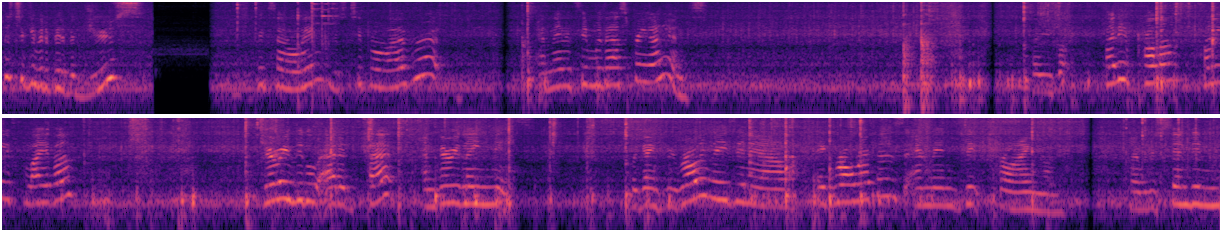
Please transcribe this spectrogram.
just to give it a bit of a juice. Mix that all in, tip all over it. And then it's in with our spring onions. So you've got plenty of colour, plenty of flavour, very little added fat and very lean mince. We're going to be rolling these in our egg roll wrappers and then deep frying them. So we'll just send in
